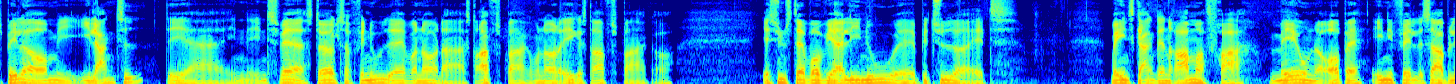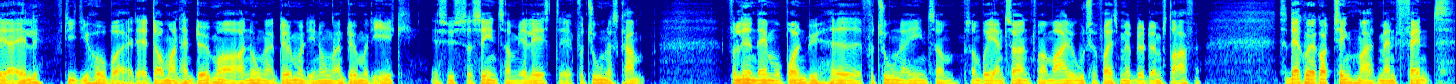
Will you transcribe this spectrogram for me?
spillere om i, i lang tid. Det er en, en svær størrelse at finde ud af, hvornår der er strafspark, og hvornår der ikke er strafspark. Og jeg synes, der hvor vi er lige nu, øh, betyder, at hver eneste gang den rammer fra maven og opad ind i feltet, så appellerer alle, fordi de håber, at øh, dommeren han dømmer, og nogle gange dømmer de, nogle gange dømmer de ikke. Jeg synes så sent som jeg læste øh, Fortunas kamp, forleden dag mod Brøndby, havde øh, Fortuna en, som, som Brian Sørensen var meget utilfreds med, at blive dømt straffe. Så der kunne jeg godt tænke mig, at man fandt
